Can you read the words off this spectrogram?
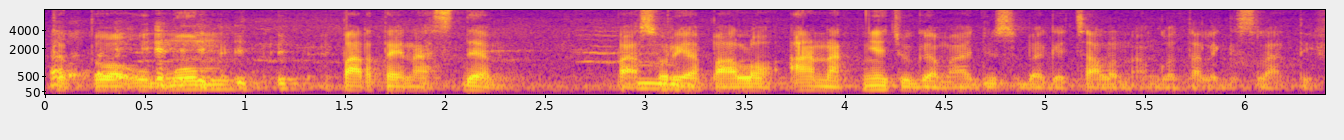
Ketua Umum Partai Nasdem, Pak hmm. Surya Paloh, anaknya juga maju sebagai calon anggota legislatif.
